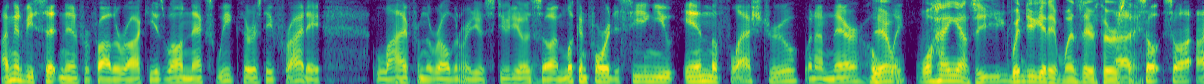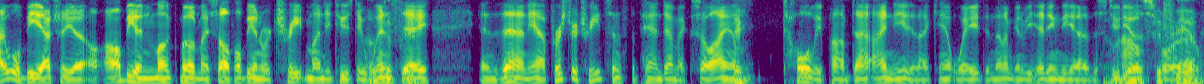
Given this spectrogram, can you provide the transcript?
I'm going to be sitting in for Father Rocky as well next week, Thursday, Friday live from the Relevant Radio studios. So I'm looking forward to seeing you in the flesh, Drew, when I'm there. Hopefully, yeah, we'll hang out. So you, when do you get in? Wednesday or Thursday? Uh, so so I will be actually. Uh, I'll be in monk mode myself. I'll be in retreat Monday, Tuesday, oh, Wednesday, and then yeah, first retreat since the pandemic. So I am totally pumped. I, I, need it. I can't wait. And then I'm going to be hitting the uh, the studios wow, for. for uh,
